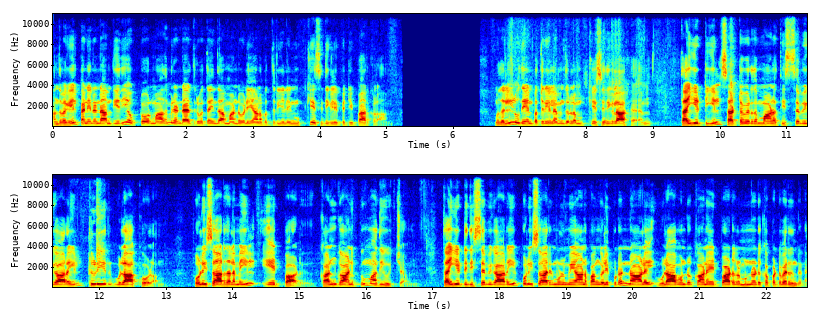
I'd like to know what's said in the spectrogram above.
அந்த வகையில் பன்னிரெண்டாம் தேதி அக்டோபர் மாதம் இரண்டாயிரத்தி இருபத்தைந்தாம் ஆண்டு வெளியான பத்திரிகைகளின் முக்கிய செய்திகளை பற்றி பார்க்கலாம். முதலில் உதயன் பத்திரிகையில் அமைந்துள்ள முக்கிய செய்திகளாக தையிட்டியில் சட்டவிரோதமான திஸ்ஸ விகாரையில் திடீர் விழாக்கோளம் போலீசார் தலைமையில் ஏற்பாடு கண்காணிப்பும் அதி உச்சம் தையிட்டு திசை விகாரையில் போலீசாரின் முழுமையான பங்களிப்புடன் நாளை உலா ஒன்றுக்கான ஏற்பாடுகள் முன்னெடுக்கப்பட்டு வருகின்றன.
